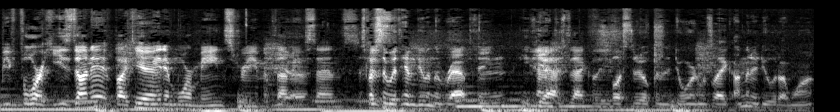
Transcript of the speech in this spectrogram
before he's done it, but he Yeah. made it more mainstream, if that Yeah. makes sense. Especially with him doing the rap thing, he kind Yeah, of exactly. busted open the door and was like, "I'm gonna do what I want."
